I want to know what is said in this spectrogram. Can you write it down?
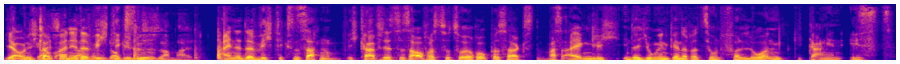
Ja, und ich glaube, eine der wichtigsten, eine der wichtigsten Sachen, ich greife jetzt das auf, was du zu Europa sagst, was eigentlich in der jungen Generation verloren gegangen ist.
